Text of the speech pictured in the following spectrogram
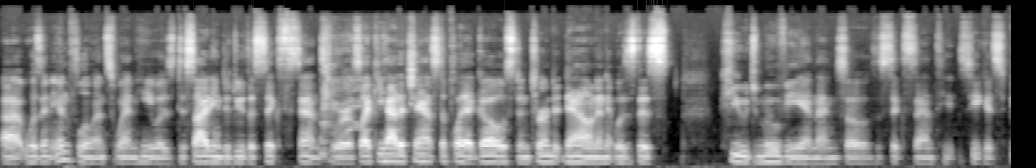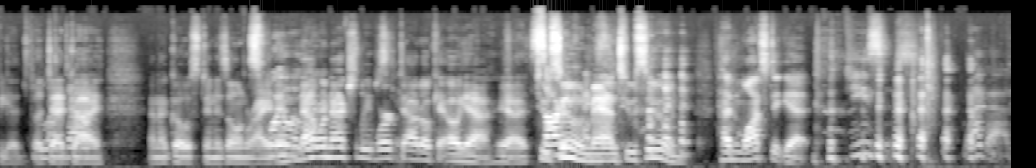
uh, was an influence when he was deciding to do the Sixth Sense where it's like he had a chance to play a ghost and turned it down and it was this huge movie and then so the Sixth Sense he, he gets to be a, a dead out. guy and a ghost in his own right. Spoiler and that one actually I'm worked out okay. Oh yeah yeah. Too Sorry, soon man. Too soon. Hadn't watched it yet. Jesus, my bad.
